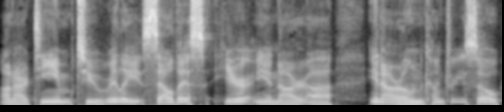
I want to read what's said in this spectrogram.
on our team to really sell this here in our uh, in our Mm-hmm. own country. So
